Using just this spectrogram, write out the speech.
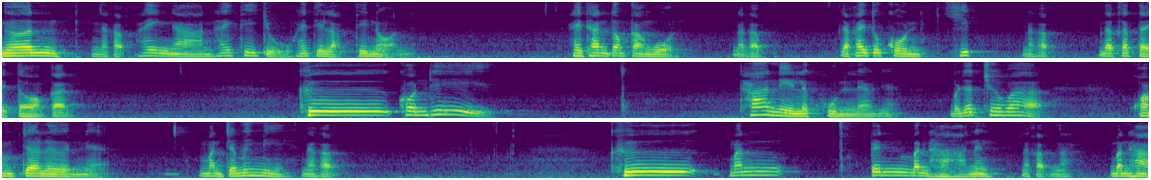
เงินนะครับ ให้งานให้ที่อยู่ให้ที่หลับที่นอน ให้ท่านต้องกังวลนะครับอยากให้ทุกคนคิดนะครับ แล้วก็ไต่ตองกัน คือคนที่ถ้าเนรคุณแล้วเนี่ยบัญญัตเชื่อว่าความเจริญเนี่ยมันจะไม่มีนะครับ คือ มันเป็นปัญหาหนึ่งนะครับนะปัญหา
